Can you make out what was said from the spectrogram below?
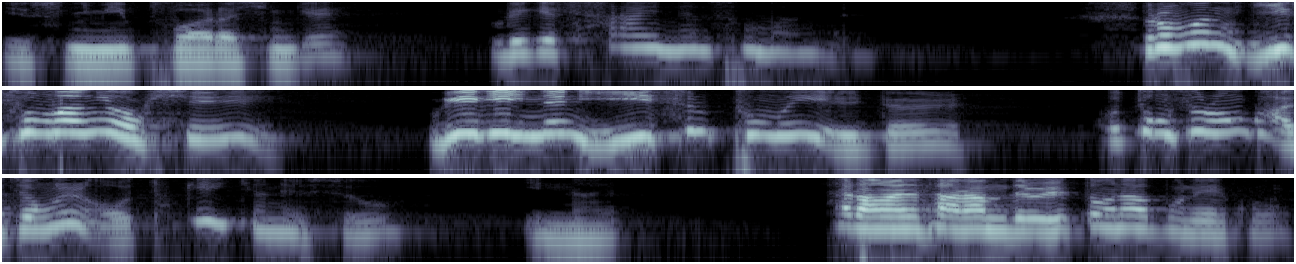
예수님이 부활하신 게 우리에게 살아있는 소망이래. 여러분, 이 소망이 없이 우리에게 있는 이 슬픔의 일들, 고통스러운 과정을 어떻게 이겨낼 수 있나요? 사랑하는 사람들을 떠나보내고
